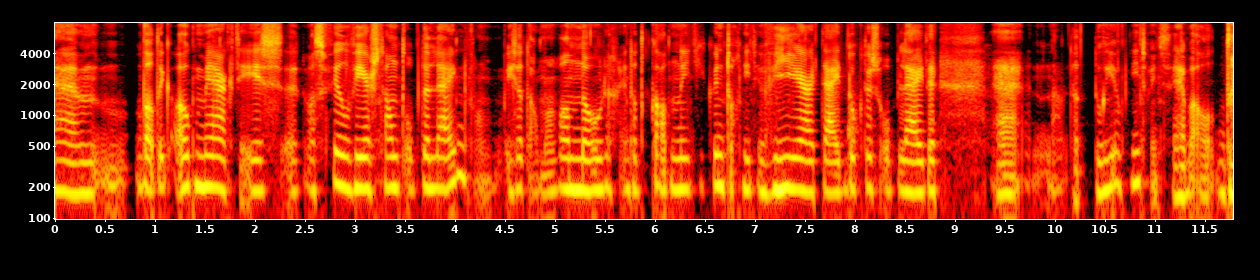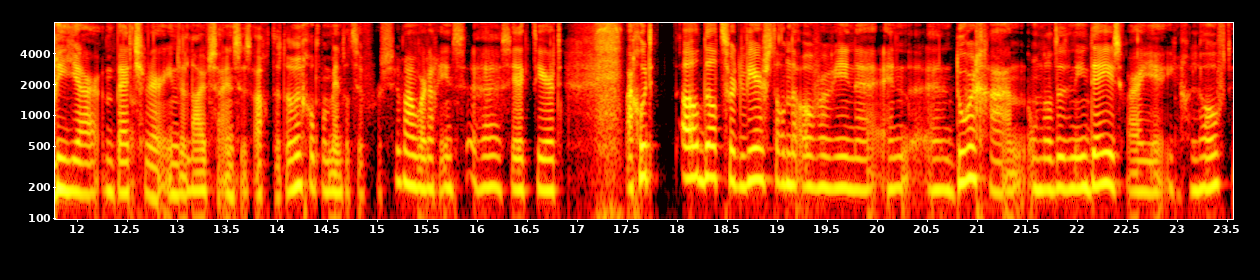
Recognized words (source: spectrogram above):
um, wat ik ook merkte is, er was veel weerstand op de lijn. Van, is dat allemaal wel nodig? En dat kan niet. Je kunt toch niet in vier jaar tijd dokters opleiden? Uh, nou, dat doe je ook niet. Want ze hebben al drie jaar een bachelor in de life sciences achter de rug... op het moment dat ze voor SUMA worden geselecteerd. Maar goed, al dat soort weerstanden overwinnen en, en, doorgaan, omdat het een idee is waar je in gelooft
